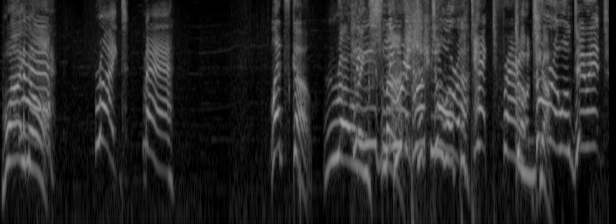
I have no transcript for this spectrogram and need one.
Why Meh. not? Right. Meh. Let's go. Rolling Please leave smash. it to Poppi will Tora. protect friends. Gotcha. Tora will do it.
